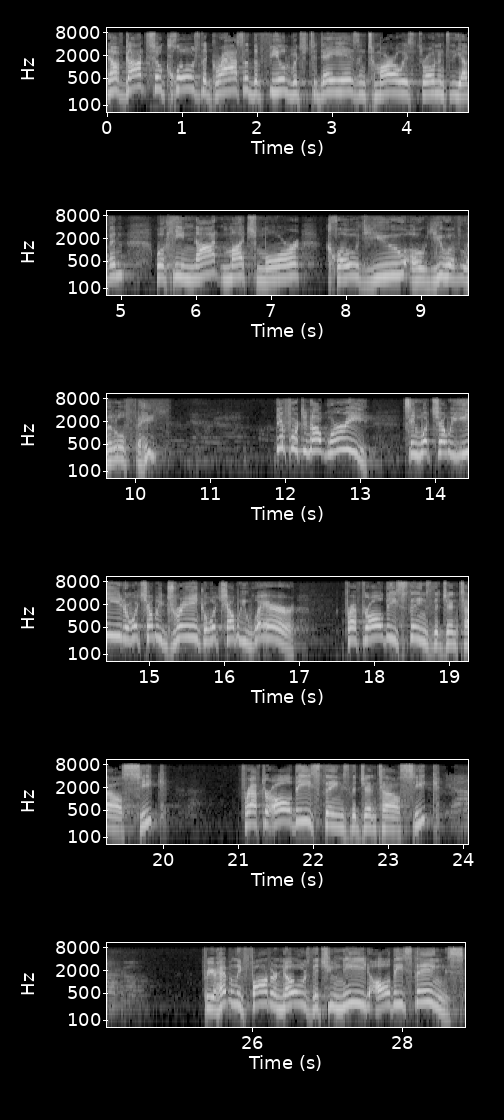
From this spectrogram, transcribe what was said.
Now, if God so clothes the grass of the field, which today is and tomorrow is thrown into the oven, will he not much more clothe you, O you of little faith? Therefore, do not worry, saying, What shall we eat, or what shall we drink, or what shall we wear? For after all these things the Gentiles seek. For after all these things the Gentiles seek. For your heavenly Father knows that you need all these things.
